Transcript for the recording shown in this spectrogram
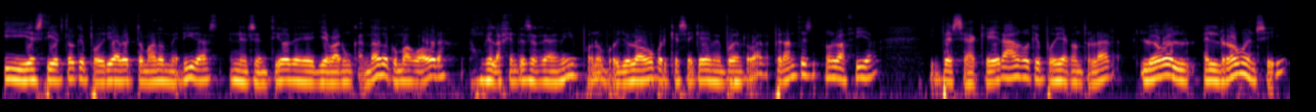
Y es cierto que podría haber tomado medidas en el sentido de llevar un candado, como hago ahora. Aunque la gente se ría de mí, bueno, pues yo lo hago porque sé que me pueden robar. Pero antes no lo hacía y pese a que era algo que podía controlar, luego el, el robo en sí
